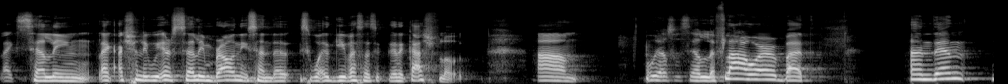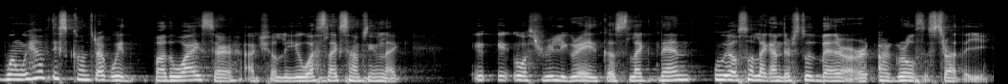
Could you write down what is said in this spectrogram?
like selling. Like actually, we are selling brownies, and that is what gives us the cash flow. Um, we also sell the flour, but and then when we have this contract with Budweiser, actually, it was like something like it, it was really great because like then we also like understood better our, our growth strategy.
